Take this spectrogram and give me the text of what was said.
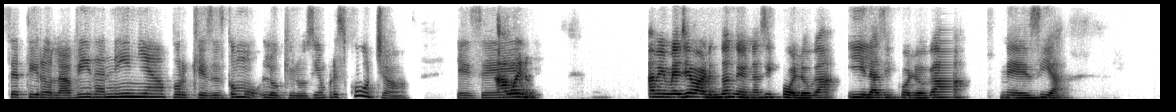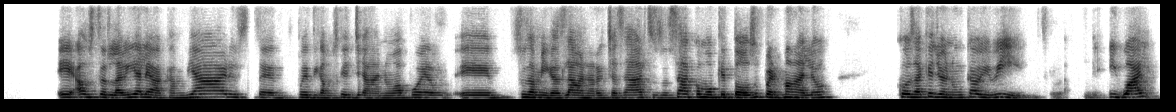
se tiró la vida, niña, porque eso es como lo que uno siempre escucha. Ah, bueno. A mí me llevaron donde una psicóloga y la psicóloga me decía, eh, a usted la vida le va a cambiar, usted pues digamos que ya no va a poder, eh, sus amigas la van a rechazar, o sea, como que todo súper malo, cosa que yo nunca viví. Igual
